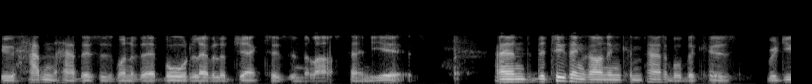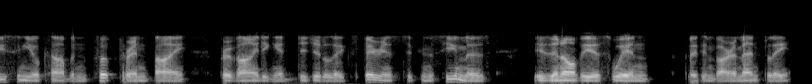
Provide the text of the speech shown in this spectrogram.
who hadn't had this as one of their board level objectives in the last 10 years. And the two things aren't incompatible because reducing your carbon footprint by providing a digital experience to consumers is an obvious win both environmentally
